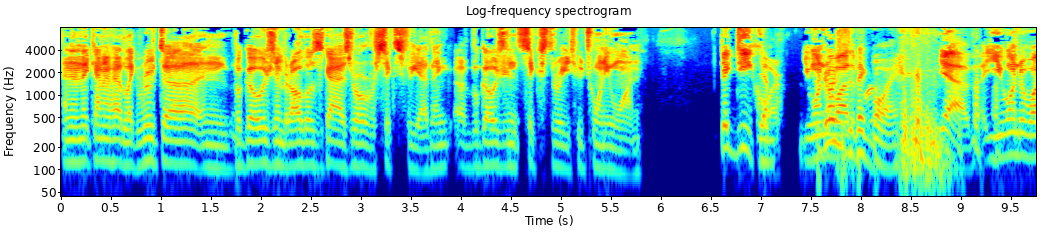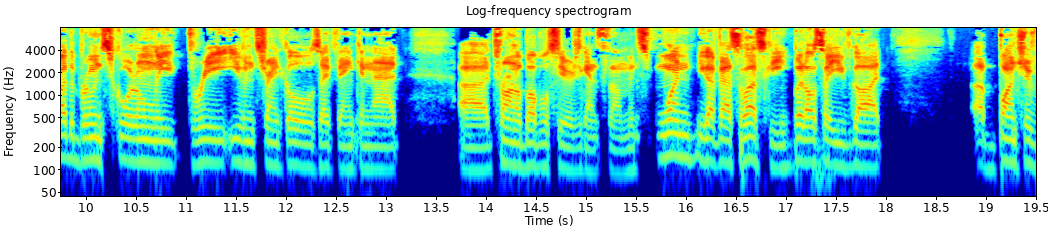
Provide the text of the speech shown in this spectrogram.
And then they kind of had like Rutta and Bogosian, but all those guys are over six feet. I think uh, Bogosian, 6'3", 221. Big D corps. Yep. You wonder why the big boy. yeah, you wonder why the Bruins scored only three even strength goals, I think, in that uh, Toronto bubble series against them. It's one, you got Vasilevskiy, but also you've got a bunch of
